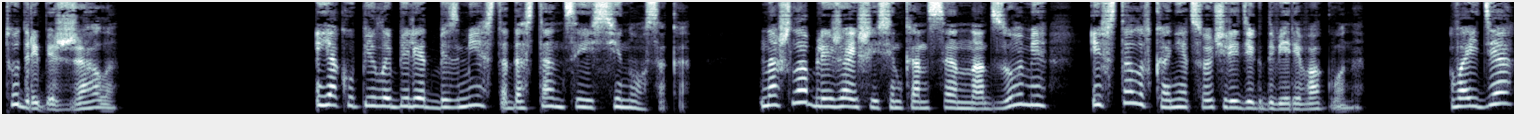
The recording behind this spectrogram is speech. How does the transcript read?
то дребезжало. Я купила билет без места до станции Синосака, нашла ближайший синкансен на Дзоме и встала в конец очереди к двери вагона. Войдя,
